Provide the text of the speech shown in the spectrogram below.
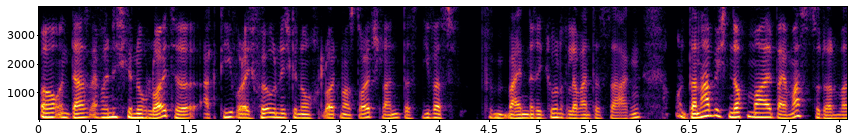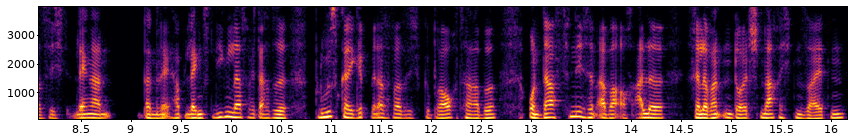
äh, und da sind einfach nicht genug Leute aktiv oder ich folge nicht genug Leuten aus Deutschland, dass die was für meine Region Relevantes sagen. Und dann habe ich nochmal bei Mastodon, was ich länger dann habe längst liegen lassen, ich dachte, Blue Sky gibt mir das, was ich gebraucht habe. Und da finde ich dann aber auch alle relevanten deutschen Nachrichtenseiten,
